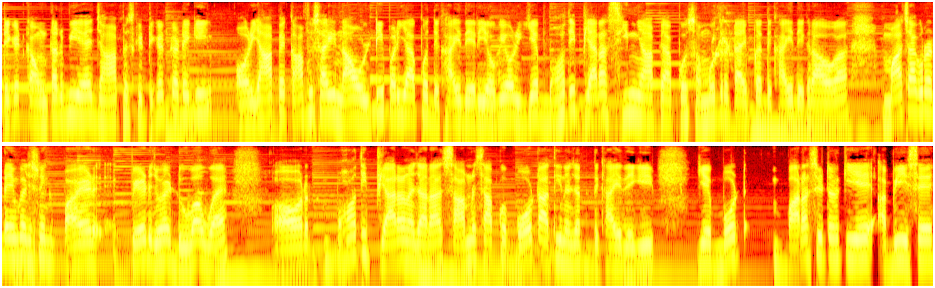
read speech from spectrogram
टिकट काउंटर भी है, जहाँ पे इसकी टिकट कटेगी। और यहाँ पे काफ़ी सारी नाव उल्टी पड़ी आपको दिखाई दे रही होगी। और ये बहुत ही प्यारा सीन यहाँ पे आपको समुद्र टाइप का दिखाई दिख रहा होगा। माचागुरा डैम का, जिसमें पेड़ पेड़ जो है डूबा हुआ है। और बहुत ही प्यारा नज़ारा है। सामने से आपको बोट आती नज़र दिखाई देगी। ये बोट बारह सीटर की है अभी इसे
